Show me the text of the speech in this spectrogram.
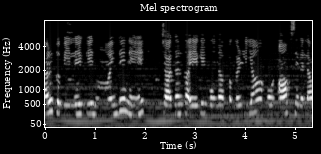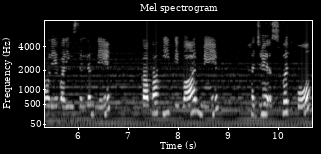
हर कबीले के नुमाइंदे ने चादर का एक एक कोना पकड़ लिया और आप सल्लल्लाहु वसल्लम ने काबा की दीवार में हजर असवद को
